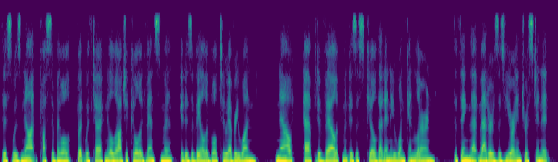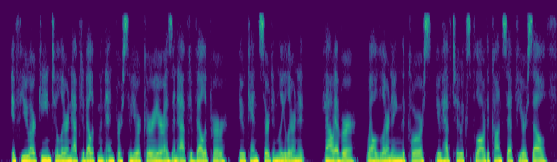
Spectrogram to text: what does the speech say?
this was not possible, but with technological advancement, it is available to everyone. Now, app development is a skill that anyone can learn. The thing that matters is your interest in it. If you are keen to learn app development and pursue your career as an app developer, you can certainly learn it. However, while learning the course, you have to explore the concept yourself.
